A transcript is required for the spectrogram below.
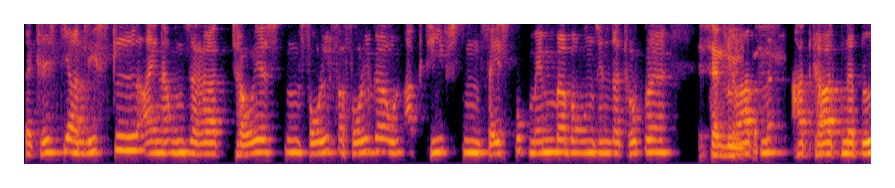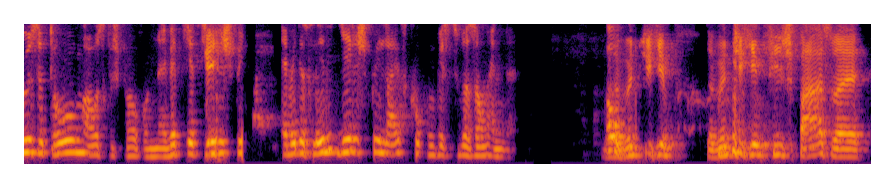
Der Christian Listel, einer unserer treuesten Vollverfolger und aktivsten Facebook-Member bei uns in der Gruppe, hat gerade eine böse Drohung ausgesprochen. Er wird jetzt jedes Spiel, er wird das jedes Spiel live gucken bis zu der Saisonende. Oh. Da wünsche ich, ihm, wünsch ich ihm viel Spaß, weil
